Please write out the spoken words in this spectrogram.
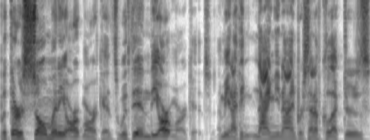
But there are so many art markets within the art market. I mean, I think 99% of collectors,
